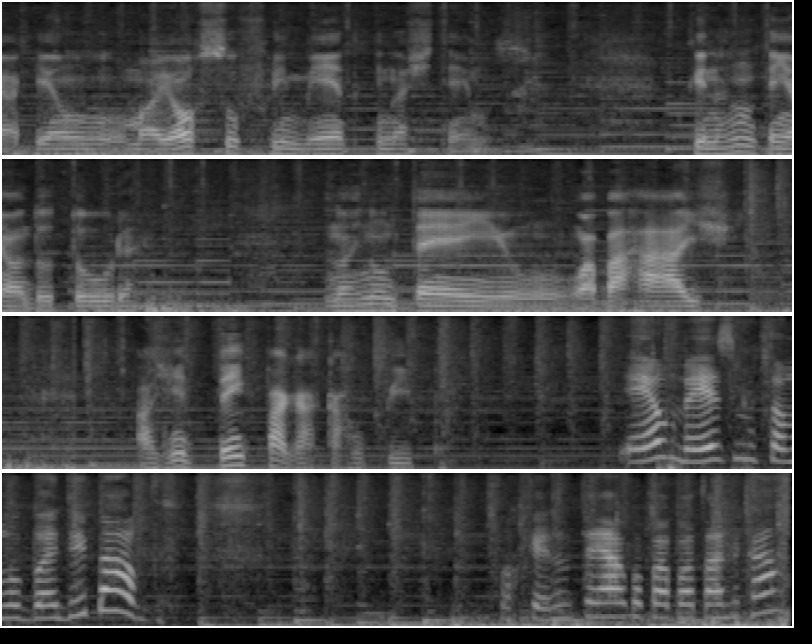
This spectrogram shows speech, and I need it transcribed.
Aqui é um, o maior sofrimento que nós temos. Porque nós não temos uma doutora, nós não temos uma barragem, a gente tem que pagar carro-pipa. Eu mesmo tomo banho de balde, porque não tem água para botar no carro.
